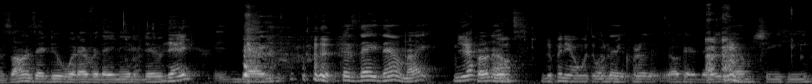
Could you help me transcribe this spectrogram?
As long as they do whatever they need to do, They? they, because they them right. Yeah. Pronouns. Well, depending on what they What want to be correct. okay, they them she he.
